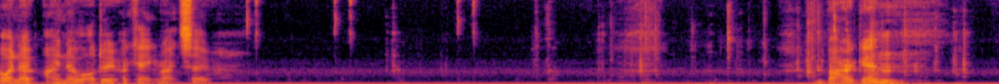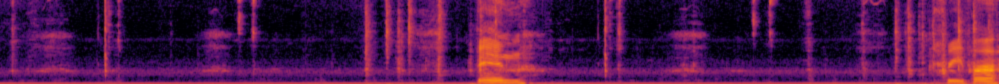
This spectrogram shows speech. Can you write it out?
Oh, I know. I know what I'll do. Okay, right, so... Bargain. Bin. Creeper.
